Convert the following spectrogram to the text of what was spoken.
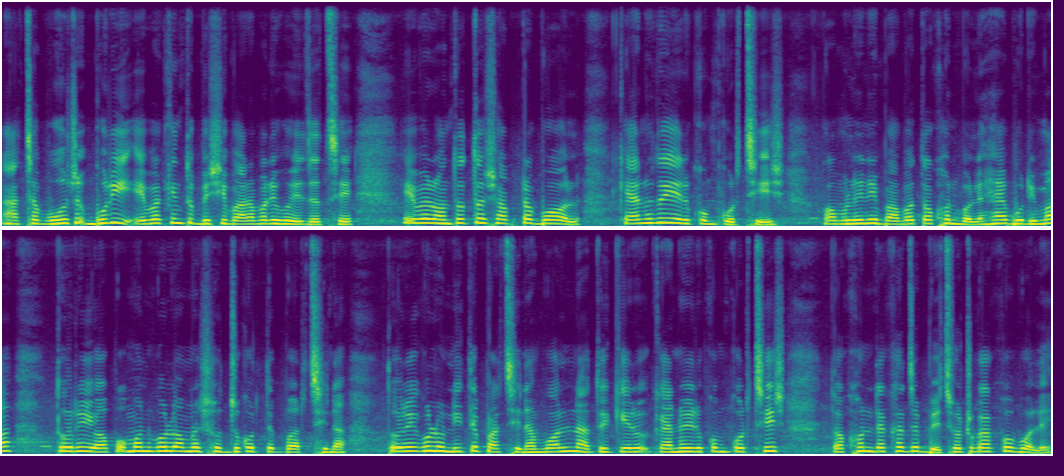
আচ্ছা বুঝ- বুড়ি, এবার কিন্তু বেশি বাড়াবাড়ি হয়ে যাচ্ছে। এবার অন্তত সবটা বল, কেন তুই এরকম করছিস? কমলিনীর বাবা তখন বলে হ্যাঁ বুড়িমা, তোর এই অপমানগুলো আমরা সহ্য করতে পারছি না। তোর এগুলো নিতে পারছি না। বল না, তুই কেন এরকম করছিস? তখন দেখা যাবে ছোটো কাকু বলে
